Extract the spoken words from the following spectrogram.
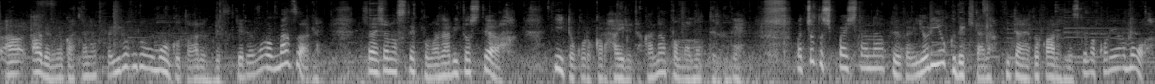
ああでもよかったなとか、いろいろ思うことあるんですけれども、まずはね、最初のステップ学びとしては、いいところから入れたかなとも思ってるんで、まあ、ちょっと失敗したなというか、よりよくできたなみたいなとこあるんですけど、まあ、これはも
